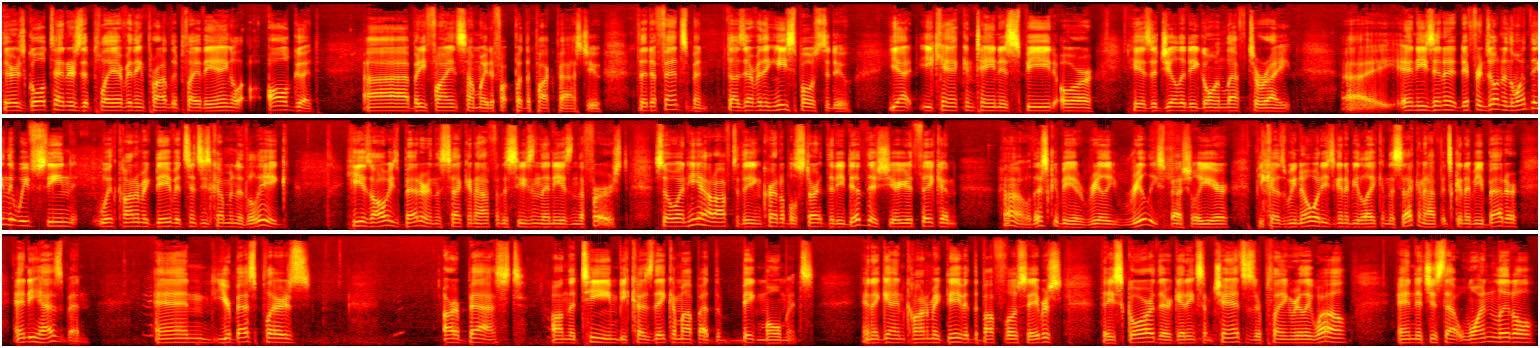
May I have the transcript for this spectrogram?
There's goaltenders that play everything proudly, play the angle, all good. Uh, but he finds some way to fu- put the puck past you. The defenseman does everything he's supposed to do, yet he can't contain his speed or his agility going left to right. Uh, and he's in a different zone. And the one thing that we've seen with Connor McDavid since he's come into the league, he is always better in the second half of the season than he is in the first. So when he got off to the incredible start that he did this year, you're thinking, oh, well, this could be a really, really special year because we know what he's going to be like in the second half. It's going to be better. And he has been. And your best players are best on the team because they come up at the big moments. And again, Connor McDavid, the Buffalo Sabres, they score, they're getting some chances, they're playing really well. And it's just that one little,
